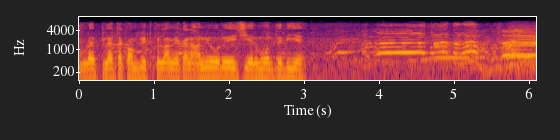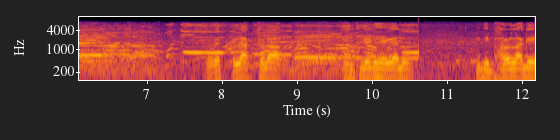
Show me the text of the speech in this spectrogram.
আমরা প্লেয়ারটা কমপ্লিট করলাম। এখানে আমিও রয়েছি এর মধ্যে দিয়ে। আমাদের তোলা কমপ্লিট হয়ে গেল। যদি ভালো লাগে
